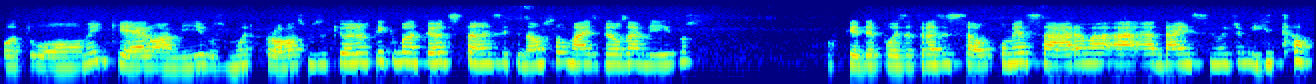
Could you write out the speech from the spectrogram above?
quanto homem, que eram amigos muito próximos e que hoje eu tenho que manter a distância, que não são mais meus amigos, porque depois da transição começaram a, a dar em cima de mim. Então,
